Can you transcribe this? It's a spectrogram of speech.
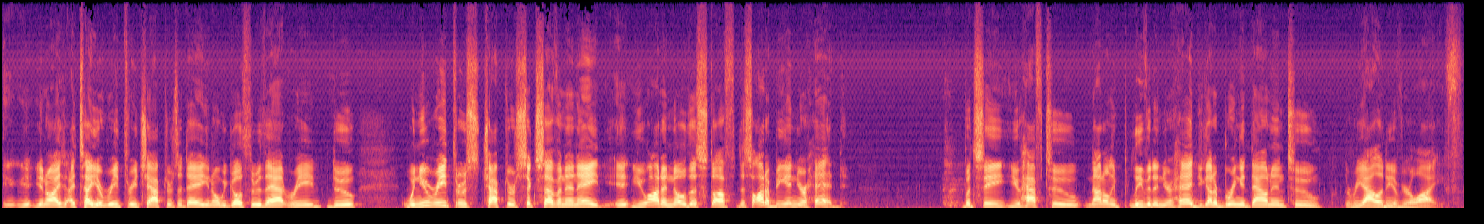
you, you know, I, I tell you, read three chapters a day. You know, we go through that, read, do. When you read through chapters 6, 7, and 8, it, you ought to know this stuff. This ought to be in your head. But see, you have to not only leave it in your head, you got to bring it down into the reality of your life.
